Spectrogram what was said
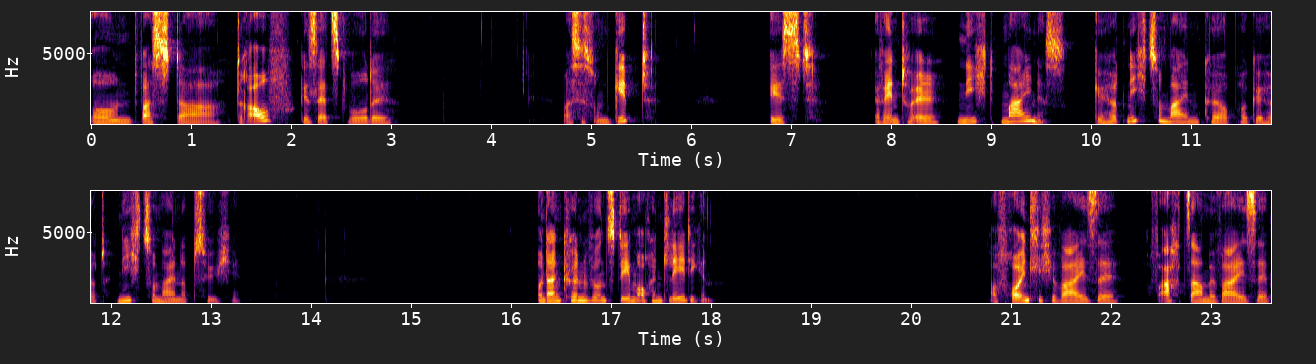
Und was da draufgesetzt wurde, was es umgibt, ist eventuell nicht meines, gehört nicht zu meinem Körper, gehört nicht zu meiner Psyche. Und dann können wir uns dem auch entledigen. Auf freundliche Weise, auf achtsame Weise,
